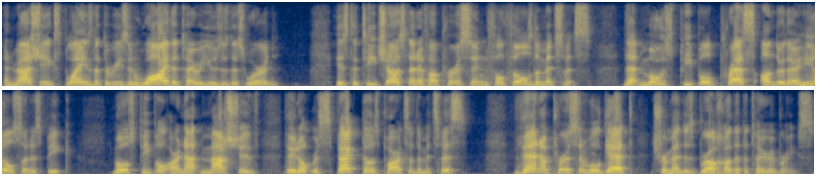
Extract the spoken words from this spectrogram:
And Rashi explains that the reason why the Torah uses this word is to teach us that if a person fulfills the mitzvahs that most people press under their heel, so to speak, most people are not machshiv, they don't respect those parts of the mitzvahs, then a person will get tremendous bracha that the Torah brings.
